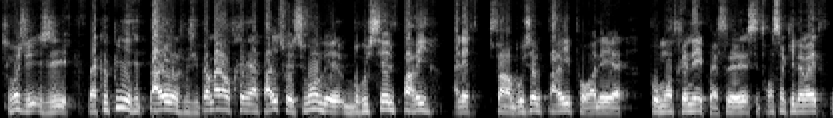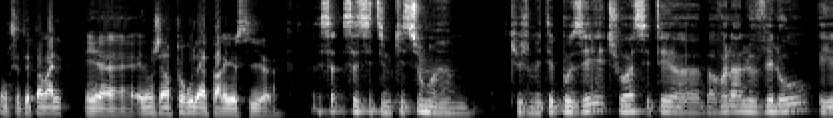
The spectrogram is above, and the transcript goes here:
Parce moi, j'ai, ma copine était de Paris, donc je me suis pas mal entraîné à Paris. Je faisais souvent des Bruxelles-Paris, aller, enfin Bruxelles-Paris pour aller pour m'entraîner. Quoi, c'est, 300 km, donc c'était pas mal. Et, euh, et donc j'ai un peu roulé à Paris aussi. Euh. Ça, ça c'est une question euh, que je m'étais posée. Tu vois, c'était bah voilà le vélo. Et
